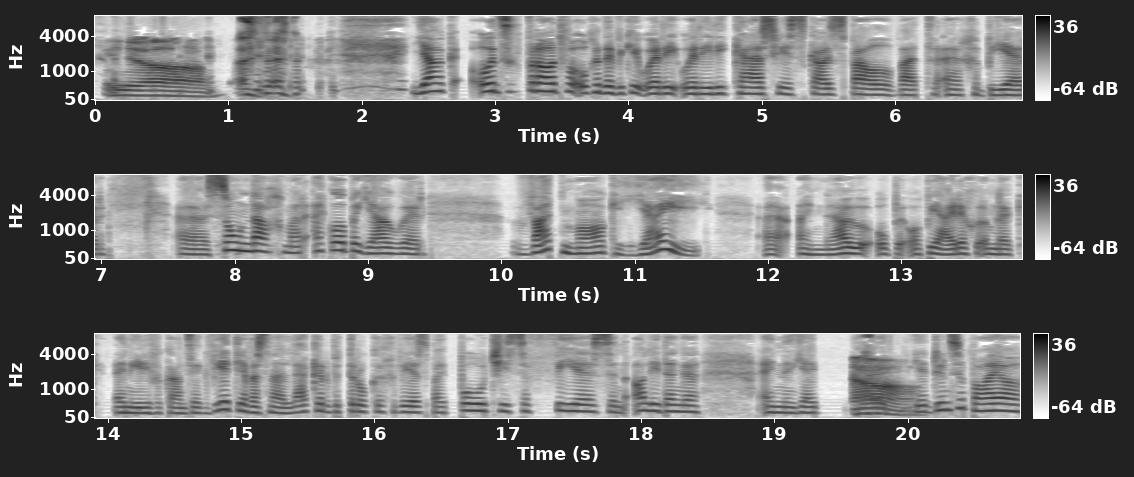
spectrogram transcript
Ja. ja, ons praat vanoggend 'n bietjie oor die oor hierdie Kersfees skouspel wat uh, gebeur uh Sondag, maar ek wil by jou hoor Wat maak jy uh, nou op op die huidige oomblik in hierdie vakansie? Ek weet jy was nou lekker betrokke geweest by Potchie se fees en al die dinge en jy ja. uh, jy doen so baie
